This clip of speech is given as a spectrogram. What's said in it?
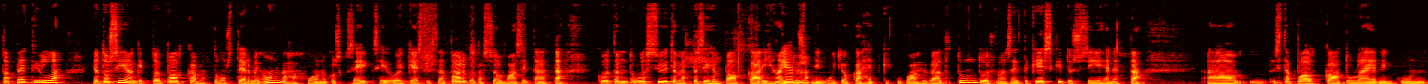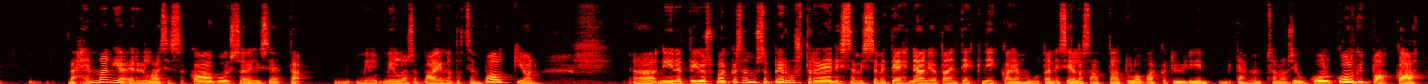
tapetilla. Ja tosiaankin toi palkkaamattomuustermi on vähän huono, koska se ei, se ei oikeasti sitä tarkoita, se on vaan sitä, että koeta nyt olla syytämättä siihen palkkaa ihan Kyllä. just niin kuin joka hetki, kun vaan hyvältä tuntuisi, vaan se, että keskitys siihen, että ää, sitä palkkaa tulee niin kuin vähemmän ja erilaisissa kaavoissa, eli se, että milloin sä painotat sen palkkion, Niin, että jos vaikka semmoisessa perustreenissä, missä me tehdään jotain tekniikkaa ja muuta, niin siellä saattaa tulla vaikka tyyliin, mitä mä nyt sanoisin, 30 palkkaa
